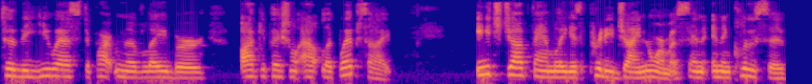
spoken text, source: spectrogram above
to the U.S. Department of Labor Occupational Outlook website each job family is pretty ginormous and, and inclusive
